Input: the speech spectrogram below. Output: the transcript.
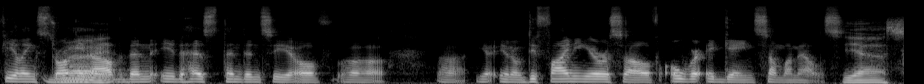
feeling strong Right. enough, then it has tendency of uh, uh, you, you know defining yourself over against someone else. Yes.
